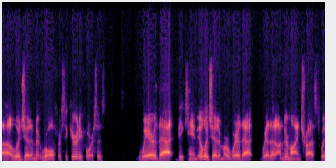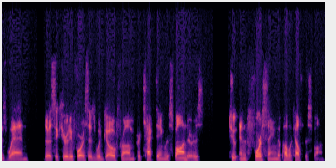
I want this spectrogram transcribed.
uh, a legitimate role for security forces where that became illegitimate or where that where that undermined trust was when the security forces would go from protecting responders to enforcing the public health response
